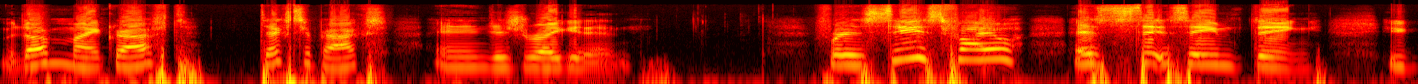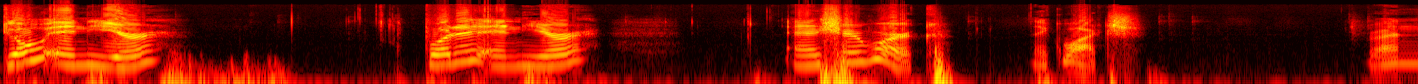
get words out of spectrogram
Minecraft, texture packs, and just drag it in. For the saves file, it's the same thing. You go in here, put it in here, and it should work. Like watch. Run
